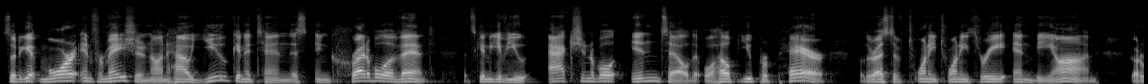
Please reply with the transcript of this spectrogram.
So, to get more information on how you can attend this incredible event that's going to give you actionable intel that will help you prepare for the rest of 2023 and beyond, go to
